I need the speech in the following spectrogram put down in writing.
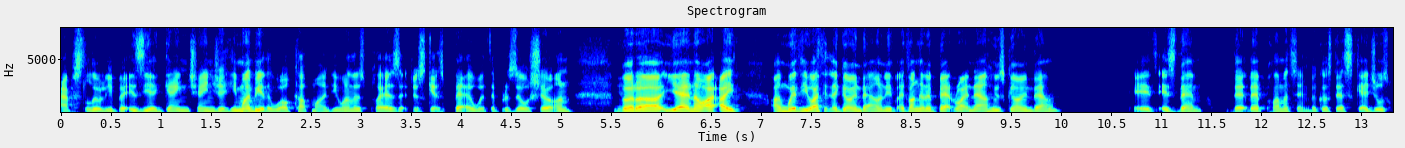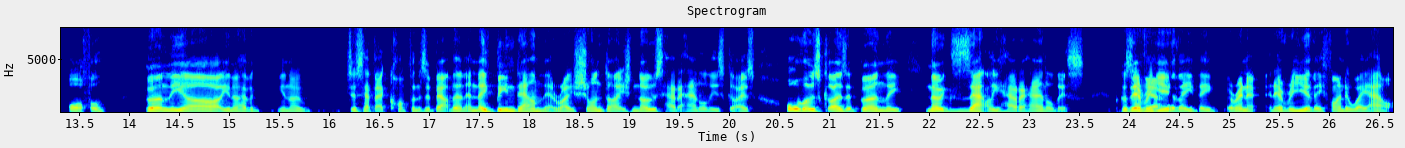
absolutely, but is he a game changer? He might be at the World Cup, mind you, one of those players that just gets better with the Brazil shirt on. Yeah. But uh, yeah, no, I, I I'm with you. I think they're going down. If, if I'm going to bet right now, who's going down? It, it's them. They're, they're plummeting because their schedule's awful. Burnley are, you know, have a, you know, just have that confidence about them. And they've been down there, right? Sean Dyche knows how to handle these guys. All those guys at Burnley know exactly how to handle this because every yeah. year they they are in it, and every year they find a way out.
